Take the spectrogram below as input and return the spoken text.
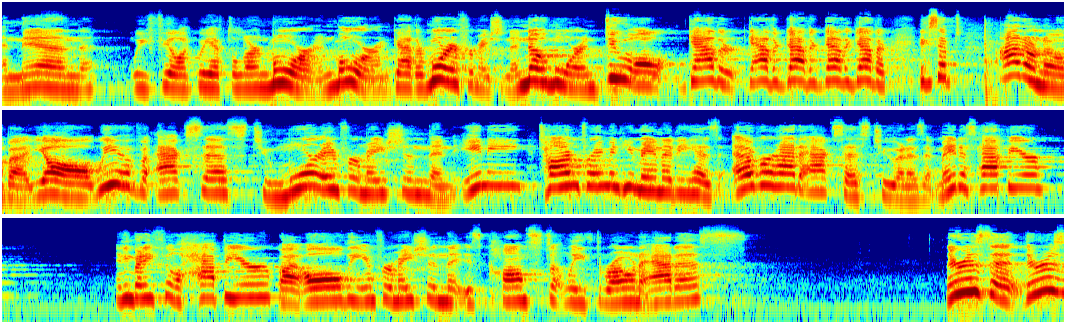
And then we feel like we have to learn more and more and gather more information and know more and do all gather, gather, gather, gather, gather. Except I don't know about y'all. We have access to more information than any time frame in humanity has ever had access to. And has it made us happier? Anybody feel happier by all the information that is constantly thrown at us? There is a there is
